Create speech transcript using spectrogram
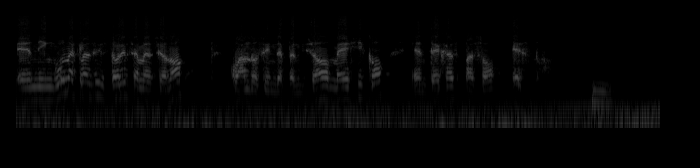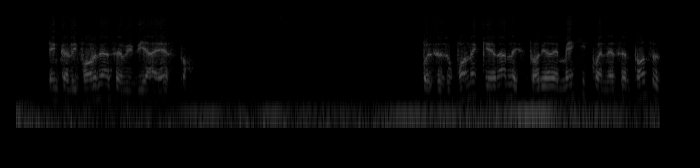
en ninguna clase de historia se mencionó cuando se independizó México, en Texas pasó esto. Hmm. En California se vivía esto. Pues se supone que era la historia de México en ese entonces,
